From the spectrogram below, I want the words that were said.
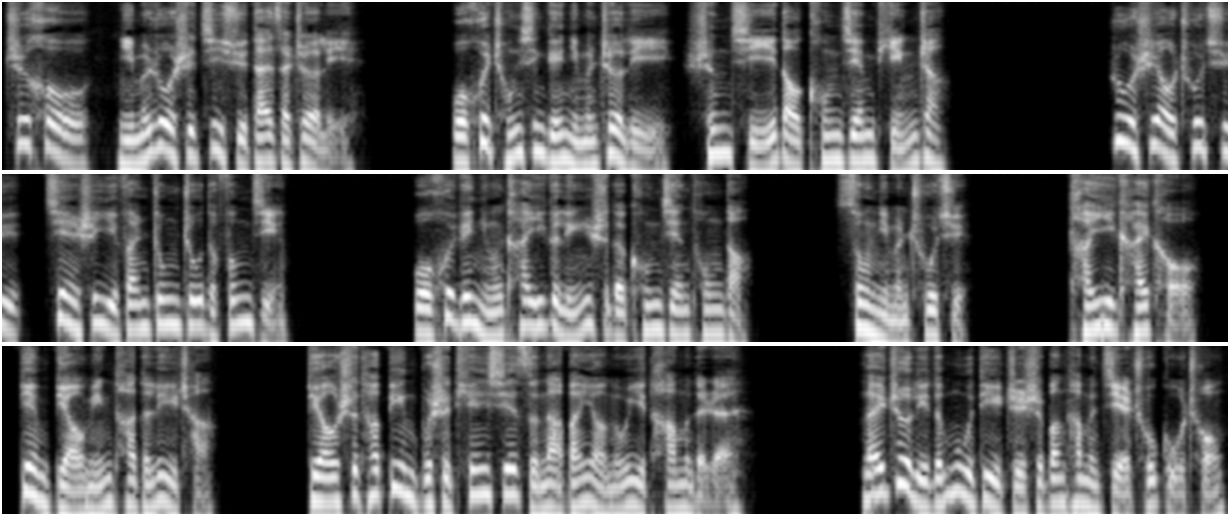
之后，你们若是继续待在这里，我会重新给你们这里升起一道空间屏障。若是要出去见识一番中州的风景，我会给你们开一个临时的空间通道，送你们出去。他一开口，便表明他的立场，表示他并不是天蝎子那般要奴役他们的人，来这里的目的只是帮他们解除蛊虫。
